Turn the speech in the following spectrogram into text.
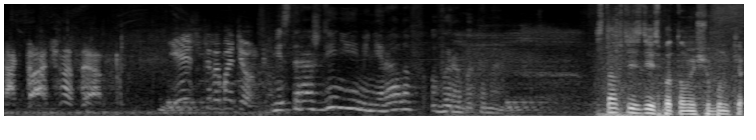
Так точно, сэр. Есть работенка. Месторождение минералов выработано. Ставьте здесь потом еще бункер.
